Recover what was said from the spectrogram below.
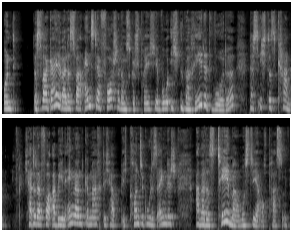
Und das war geil, weil das war eins der Vorstellungsgespräche, wo ich überredet wurde, dass ich das kann. Ich hatte davor Abi in England gemacht, ich hab, ich konnte gutes Englisch, aber das Thema musste ja auch passen.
